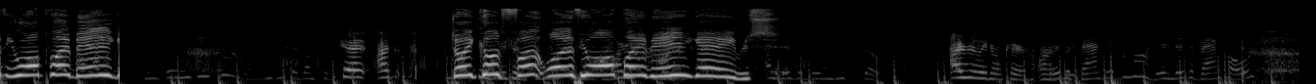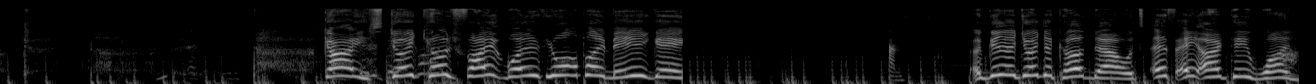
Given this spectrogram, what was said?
if you wanna play mini games. Okay, I. Join code flirt one if you wanna play mini games. I really don't care, There's honestly. a band. Come on. Then there's a band code. You said it. What is- Guys, join code flirt one if you wanna play mini games. I'm gonna join the code now. It's F A R T one.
